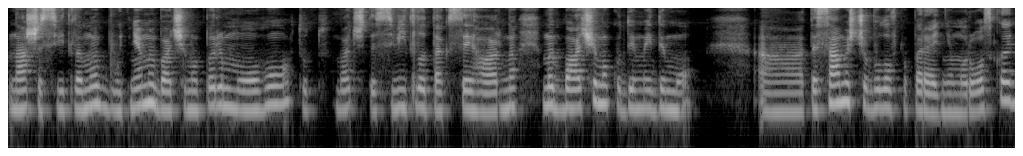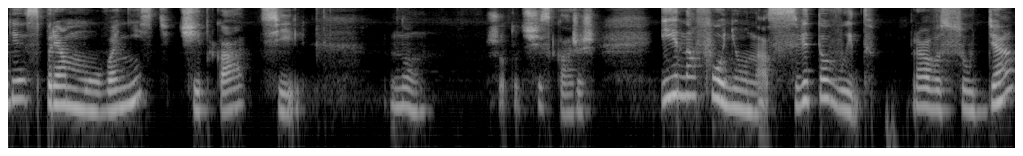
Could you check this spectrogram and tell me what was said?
наше світле майбутнє, ми бачимо перемогу. Тут, бачите, світло так все гарно. Ми бачимо, куди ми йдемо. Те саме, що було в попередньому розкладі: спрямованість, чітка ціль. Ну, що тут ще скажеш? І на фоні у нас світовид правосуддя,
